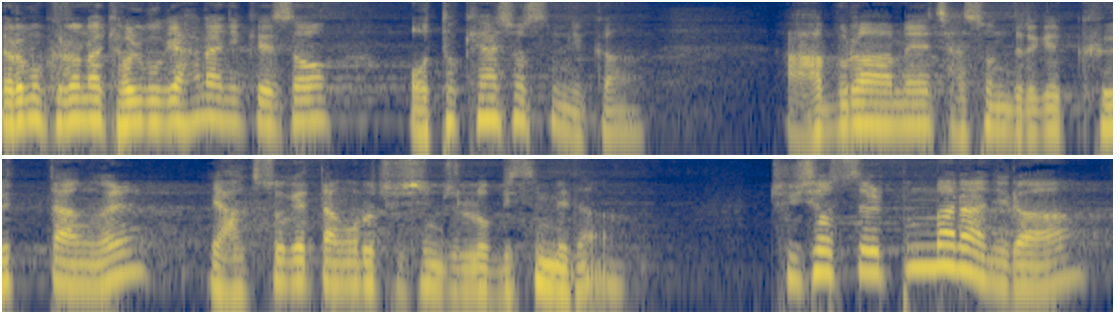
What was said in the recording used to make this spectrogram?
여러분, 그러나 결국에 하나님께서 어떻게 하셨습니까? 아브라함의 자손들에게 그 땅을 약속의 땅으로 주신 줄로 믿습니다. 주셨을 뿐만 아니라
